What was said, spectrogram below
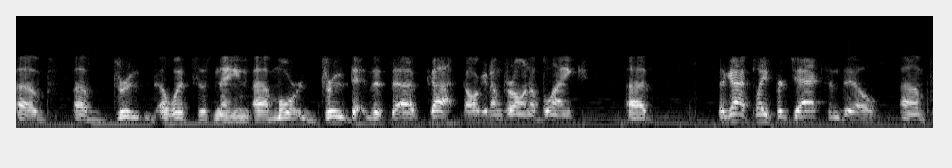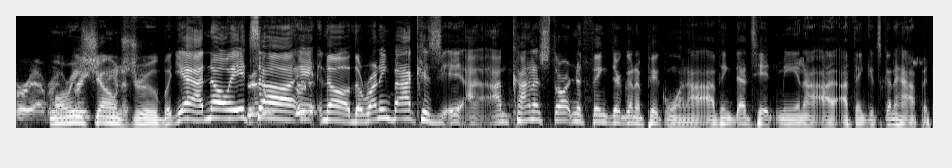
of, of Drew. Uh, what's his name? Uh, more Drew. The, uh, God, dog it, I'm drawing a blank. Uh, the guy played for Jacksonville um, forever. Maurice Great Jones fantasy. drew, but yeah, no, it's uh, it- no, the running back is. I, I'm kind of starting to think they're going to pick one. I, I think that's hitting me, and I, I think it's going to happen.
